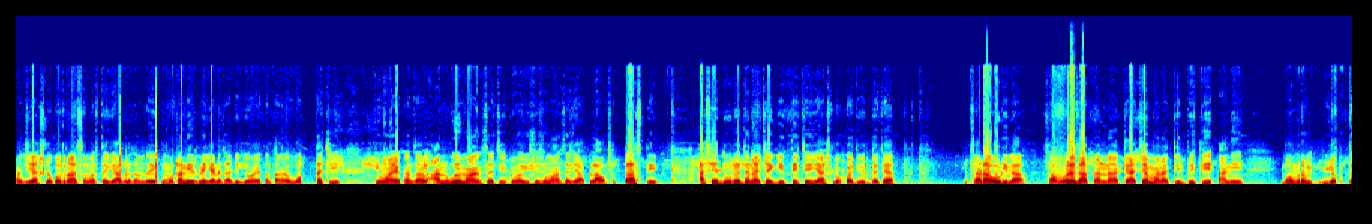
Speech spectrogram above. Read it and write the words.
म्हणजे या श्लोकातून आज समजतं की आपलं समजा एक मोठा निर्णय घेण्यासाठी किंवा एका चांगल्या वक्ताची किंवा एका चांगल्या अनुभवी माणसाची किंवा विशेष माणसाची आपला आवश्यकता असते. असे दुर्योधनाच्या गीतेचे या श्लोकात युद्धाच्या चढाओढीला सामोरे जाताना त्याच्या मनातील भीती आणि भ्रमरम व्यक्त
